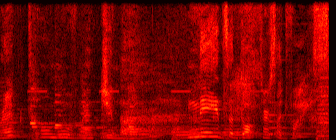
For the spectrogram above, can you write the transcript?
rectal movement, Jimmy, needs a doctor's advice.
